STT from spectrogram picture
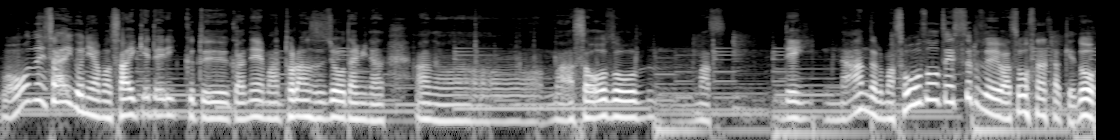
もう本当に最後にはもうサイケデリックというかね、まあ、トランス状態みたいな、あのー、まあ想像、まあ、で、なんだろう、まあ、想像を絶するといえばそうなんだけど、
